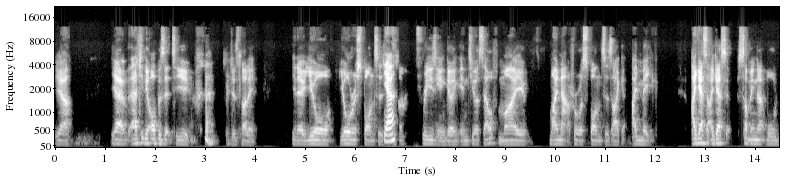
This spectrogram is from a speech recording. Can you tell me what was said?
Yeah. Yeah actually the opposite to you which is funny. You know your your response is yeah freezing and going into yourself, my my natural response is like I make I guess I guess something that will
